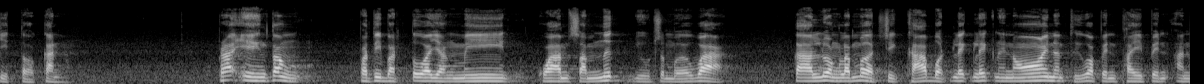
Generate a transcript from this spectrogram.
จิตต่อกัน พระเองต้องปฏิบัติตัวอย่างมีความสำนึกอยู่เสมอว่า การล่วงละเมิดสิกขาบทเล็ก ๆ น้อยๆนั้นถือว่าเป็นภัยเป็นอัน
